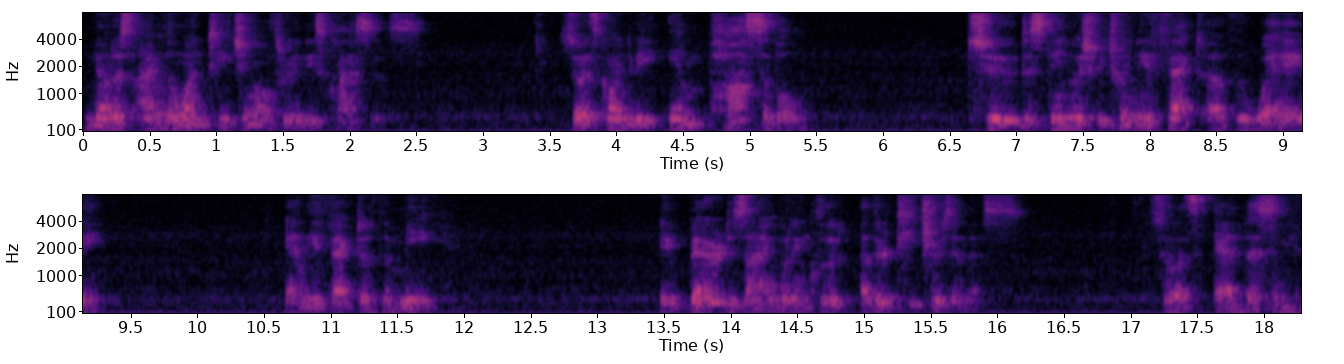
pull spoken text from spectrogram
notice I'm the one teaching all three of these classes. So it's going to be impossible to distinguish between the effect of the way and the effect of the me. A better design would include other teachers in this. So let's add this in here.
